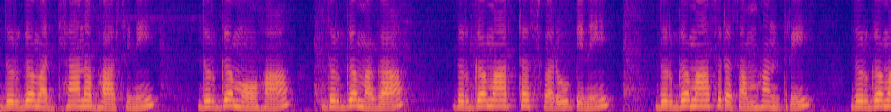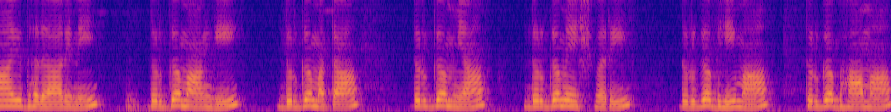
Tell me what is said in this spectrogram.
దుర్గమధ్యానభాసిని దుర్గమోహ దుర్గమగ దుర్గమార్థ స్వరూపిణి దుర్గమాసుర సంహంత్రి దుర్గమాయుధధారిణి దుర్గమాంగి దుర్గమత దుర్గమ్య దుర్గమేశ్వరి దుర్గభీమ దుర్గభామ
